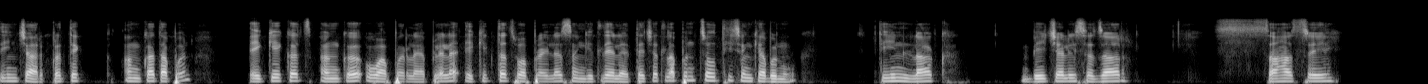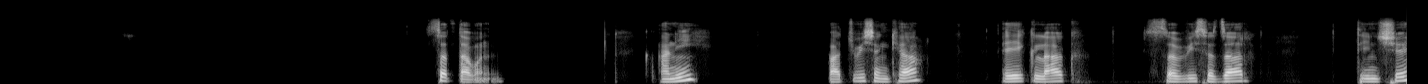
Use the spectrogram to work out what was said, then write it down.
तीन चार. प्रत्येक अंकात आपण एक एकच अंक वापरला आहे आपल्याला एक एकदाच वापरायला सांगितलेलं आहे. त्याच्यातला आपण चौथी संख्या बनवू. तीन लाख बेचाळीस हजार सहाशे सत्तावन्न. आणि पाचवी संख्या एक लाख सव्वीस हजार तीनशे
